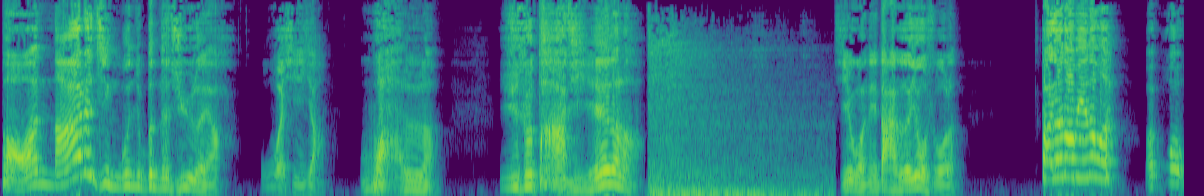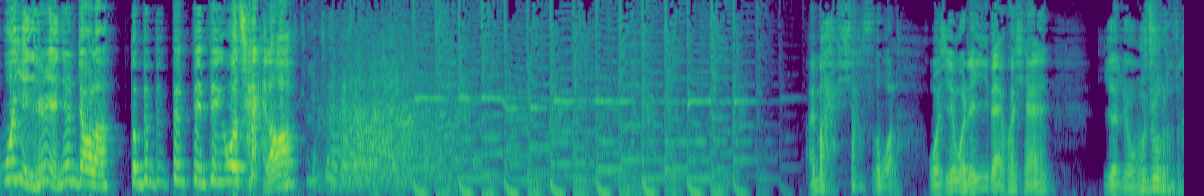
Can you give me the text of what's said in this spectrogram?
保安拿着警棍就奔他去了呀。我心想：完了，遇着打劫的了。结果那大哥又说了：“大家都别动啊！我我我隐形眼镜掉了，都别别别别别给我踩了啊！”哎呀妈！吓死我了！我寻思我这一百块钱也留不住了呢。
